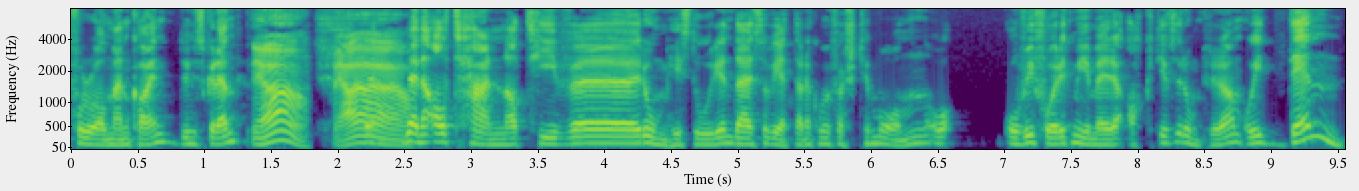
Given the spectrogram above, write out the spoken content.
For All Mankind, du husker den? Ja, ja, ja, ja. Denne alternative romhistorien der sovjeterne kommer først til månen, og, og, vi får et mye mer aktivt romprogram. Og i den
